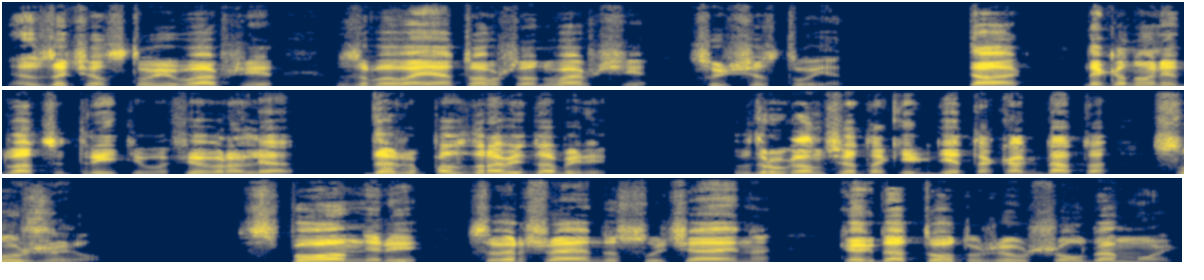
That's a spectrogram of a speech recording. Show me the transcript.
зачастую вообще забывая о том, что он вообще существует. Так, накануне 23 февраля даже поздравить забыли. Вдруг он все-таки где-то когда-то служил. Вспомнили совершенно случайно, когда тот уже ушел домой.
